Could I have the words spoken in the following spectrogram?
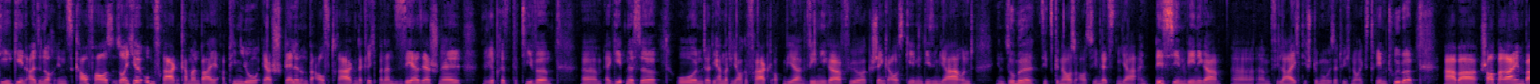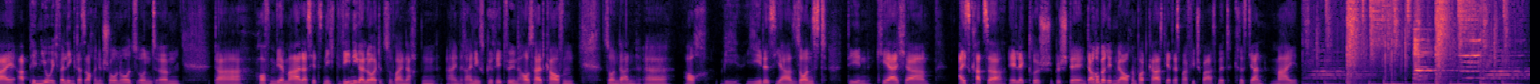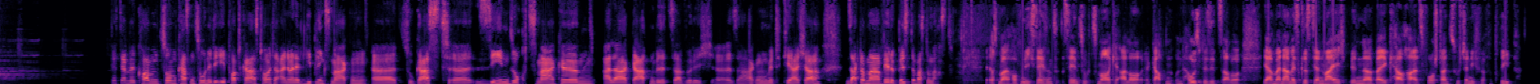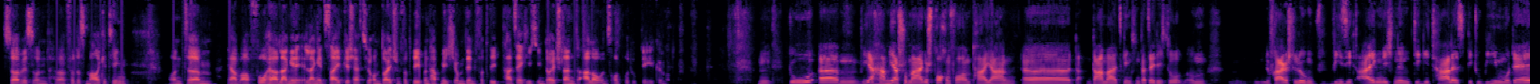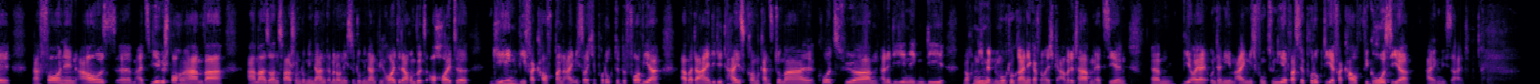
die gehen also noch ins Kaufhaus. Solche Umfragen kann man bei Apinio erstellen und beauftragen. Da kriegt man dann sehr, sehr schnell repräsentative ähm, Ergebnisse. Und äh, die haben natürlich auch gefragt, ob wir weniger für Geschenke ausgeben in diesem Jahr. Und in Summe sieht es genauso aus wie im letzten Jahr. Ein bisschen weniger äh, ähm, vielleicht. Die Stimmung ist natürlich noch extrem trübe. Aber schaut mal rein bei Apinio. Ich verlinke das auch in den Show Notes und ähm, da hoffen wir mal, dass jetzt nicht weniger Leute zu Weihnachten ein Reinigungsgerät für den Haushalt kaufen, sondern äh, auch wie jedes Jahr sonst den Kercher Eiskratzer elektrisch bestellen. Darüber reden wir auch im Podcast. Jetzt erstmal viel Spaß mit Christian May. Christian, willkommen zum Kassenzone.de Podcast. Heute eine meiner Lieblingsmarken äh, zu Gast. Äh, Sehnsuchtsmarke aller Gartenbesitzer, würde ich äh, sagen, mit Kercher. Sag doch mal, wer du bist und was du machst. Erstmal hoffentlich Sehnsuchtsmarke aller Garten- und Hausbesitzer. Aber ja, mein Name ist Christian May. Ich bin äh, bei Kercher als Vorstand zuständig für Vertrieb, Service und äh, für das Marketing. Und ähm, ja, war vorher lange, lange Zeit Geschäftsführer im deutschen Vertrieb und habe mich um den Vertrieb tatsächlich in Deutschland aller unserer Produkte gekümmert. Hm, du, ähm, wir haben ja schon mal gesprochen vor ein paar Jahren. Äh, da, damals ging es tatsächlich so um eine Fragestellung, wie sieht eigentlich ein digitales B2B-Modell nach vorne hin aus? Ähm, als wir gesprochen haben, war Amazon zwar schon dominant, aber noch nicht so dominant wie heute. Darum wird es auch heute gehen. Wie verkauft man eigentlich solche Produkte? Bevor wir aber da in die Details kommen, kannst du mal kurz für alle diejenigen, die noch nie mit einem Hochdruckreiniger von euch gearbeitet haben, erzählen, ähm, wie euer Unternehmen eigentlich funktioniert, was für Produkte ihr verkauft, wie groß ihr eigentlich seid?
